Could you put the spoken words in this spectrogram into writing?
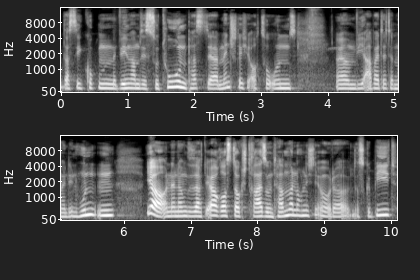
dass sie gucken, mit wem haben sie es zu tun, passt der menschlich auch zu uns, ähm, wie arbeitet er mit den Hunden. Ja, und dann haben gesagt, ja, Rostock, Straße und haben wir noch nicht, oder das Gebiet.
